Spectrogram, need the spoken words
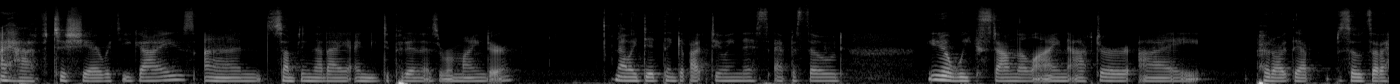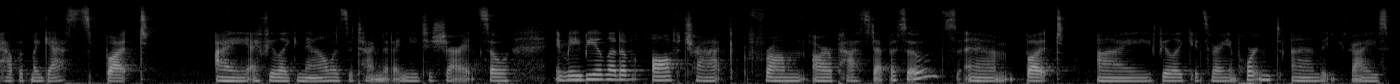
I have to share with you guys, and something that I, I need to put in as a reminder. Now, I did think about doing this episode you know, weeks down the line after I put out the episodes that I have with my guests, but I, I feel like now is the time that I need to share it. So it may be a little off track from our past episodes, um, but I feel like it's very important and that you guys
